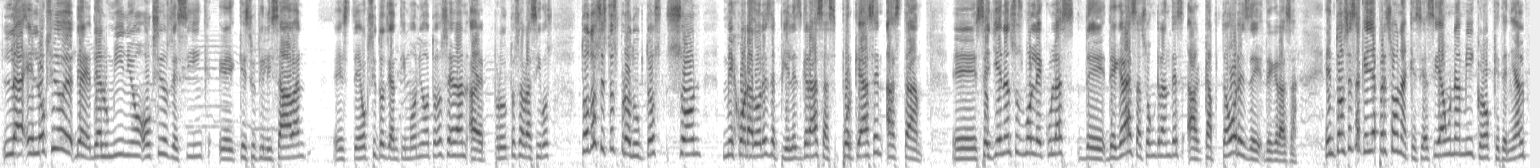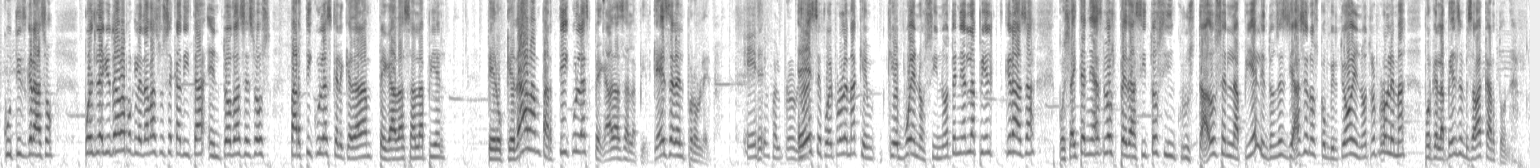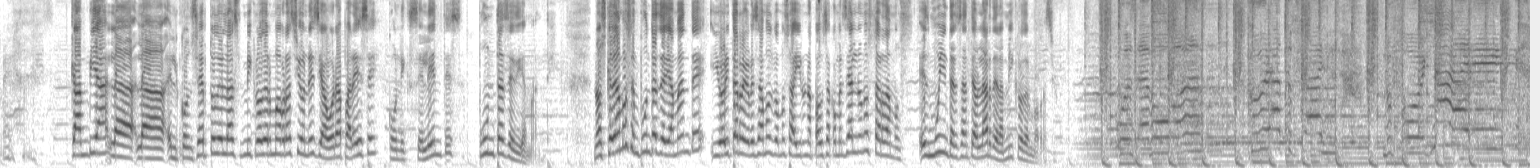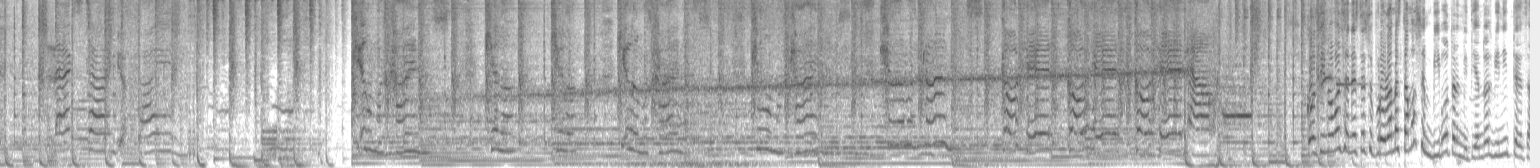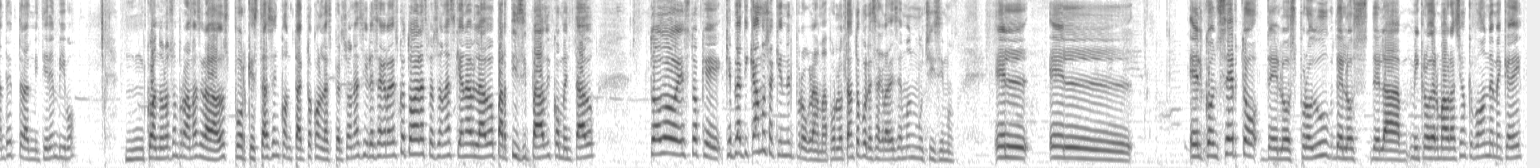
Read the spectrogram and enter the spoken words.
La- el óxido de, de- de aluminio, óxidos de zinc eh, que se utilizaban, este, óxidos de antimonio, todos eran eh, productos abrasivos. Todos estos productos son mejoradores de pieles grasas porque hacen hasta eh, se llenan sus moléculas de, grasa, son grandes ah, captores de, de grasa. Entonces aquella persona que se hacía una micro, que tenía el cutis graso, pues le ayudaba porque le daba su secadita en todas esas partículas que le quedaran pegadas a la piel. Pero quedaban partículas pegadas a la piel, que ese era el problema. Ese fue el problema. Ese fue el problema que, que, bueno, si no tenías la piel grasa, pues ahí tenías los pedacitos incrustados en la piel. Entonces ya se nos convirtió en otro problema porque la piel se empezaba a cartonar. Ajá. Cambia la- la- el concepto de las microdermoabrasiones y ahora aparece con excelentes puntas de diamante. Nos quedamos en puntas de diamante y ahorita regresamos, vamos a ir a una pausa comercial, no nos tardamos. Es muy interesante hablar de la microdermoabrasión. Continuamos en este su programa. Estamos en vivo transmitiendo. Es bien interesante transmitir en vivo mm, cuando no son programas grabados porque estás en contacto con las personas y les agradezco a todas las personas que han hablado, participado y comentado todo esto que, que platicamos aquí en el programa. Por lo tanto, pues les agradecemos muchísimo. El, el, el concepto de los productos, de de la microdermabrasión, que fue donde me quedé,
